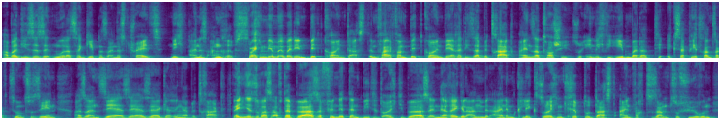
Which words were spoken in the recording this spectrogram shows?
aber diese sind nur das Ergebnis eines Trades, nicht eines Angriffs. Sprechen wir mal über den Bitcoin Dust. Im Fall von Bitcoin wäre dieser Betrag ein Satoshi, so ähnlich wie eben bei der XRP-Transaktion zu sehen, also ein sehr, sehr, sehr geringer Betrag. Wenn ihr sowas auf der Börse findet, dann bietet euch die Börse in der Regel an, mit einem Klick solchen Krypto-Dust einfach zusammenzuführen,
